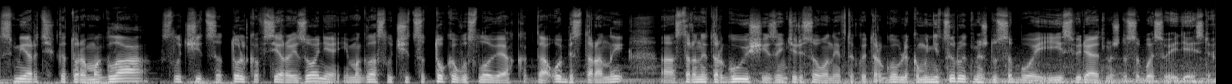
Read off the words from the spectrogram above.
смерть, которая могла случиться только в серой зоне и могла случиться только в условиях, когда обе стороны, а, стороны торгующие, заинтересованные в такой торговле, коммуницируют между собой и сверяют между собой свои действия.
